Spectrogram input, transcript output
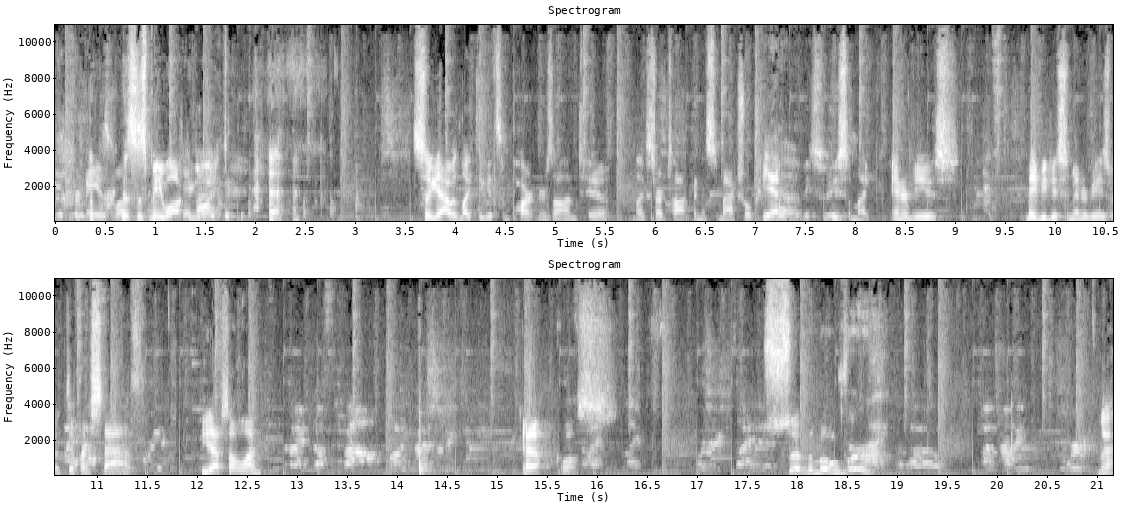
For me as well. this is me walking Okay, away. so yeah, I would like to get some partners on too. Like start talking to some actual people. Yeah. That would be Do some like interviews. Maybe do some interviews with different staff. You have someone? that I just found while you guys are making these. Yeah. Well, So like send them over. about I'm having more Yeah. uh,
